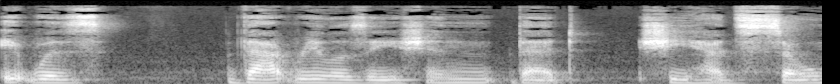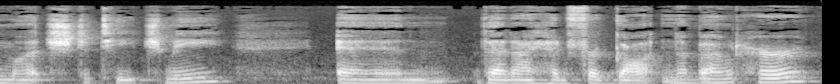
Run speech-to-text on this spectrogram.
it was that realization that she had so much to teach me and that I had forgotten about her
